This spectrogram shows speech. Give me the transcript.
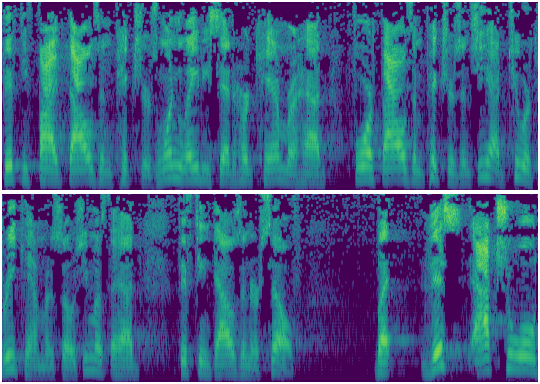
55,000 pictures. One lady said her camera had 4,000 pictures, and she had two or three cameras, so she must have had 15,000 herself. But this actual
